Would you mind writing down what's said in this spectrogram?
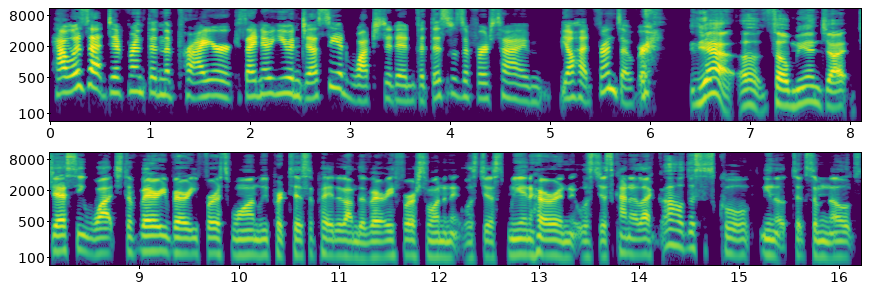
How was that different than the prior? Because I know you and Jesse had watched it in, but this was the first time y'all had friends over. yeah. Uh, so me and J- Jesse watched the very, very first one. We participated on the very first one, and it was just me and her, and it was just kind of like, oh, this is cool. You know, took some notes,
